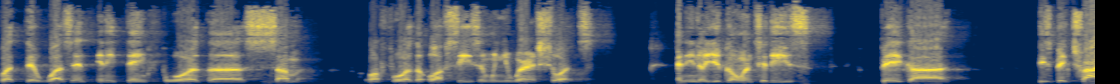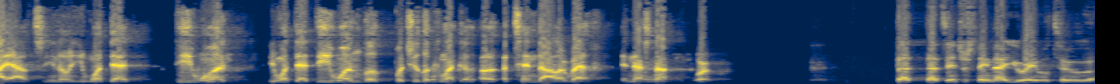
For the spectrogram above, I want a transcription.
But there wasn't anything for the summer or for the off season when you're wearing shorts and you know you go into these big uh these big tryouts you know and you want that d1 you want that d1 look but you're looking like a, a, a $10 ref and that's not gonna work That that's interesting that you were able to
